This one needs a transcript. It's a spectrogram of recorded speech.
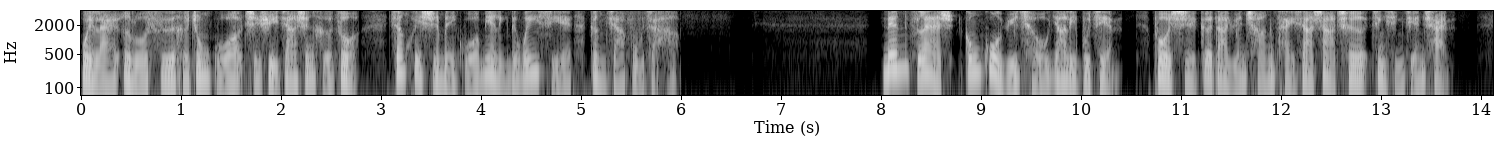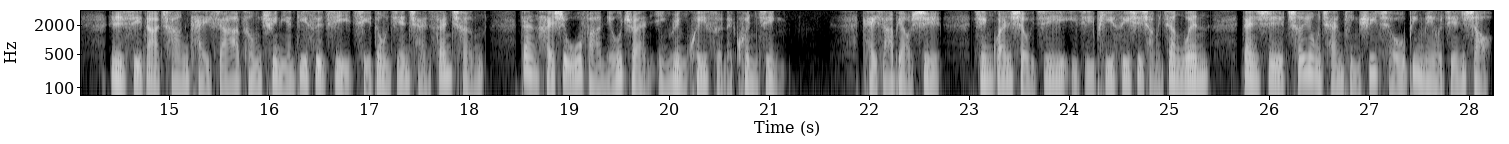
未来，俄罗斯和中国持续加深合作，将会使美国面临的威胁更加复杂。NAND Flash 供过于求，压力不减，迫使各大原厂踩下刹车进行减产。日系大厂凯霞从去年第四季启动减产三成，但还是无法扭转营运亏损的困境。凯霞表示，尽管手机以及 PC 市场降温，但是车用产品需求并没有减少，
